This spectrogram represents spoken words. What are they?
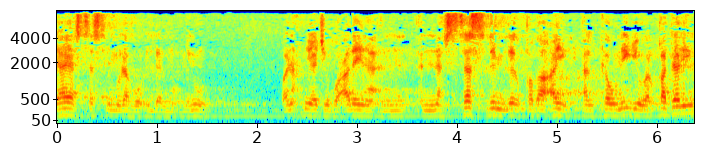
لا يستسلم له إلا المؤمنون. ونحن يجب علينا أن نستسلم للقضاءين الكوني والقدري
